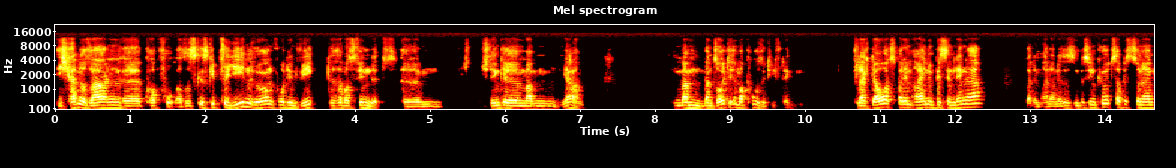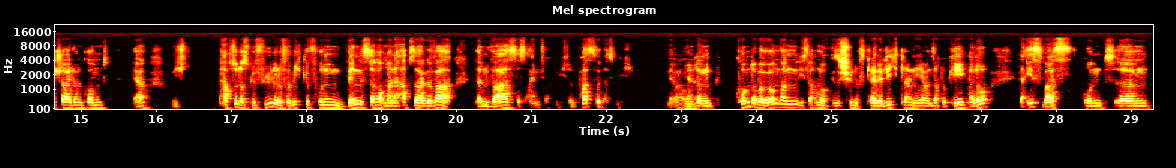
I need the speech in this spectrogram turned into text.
ich kann nur sagen, äh, Kopf hoch. Also es, es, gibt für jeden irgendwo den Weg, dass er was findet. Ähm, ich, ich, denke, man, ja, man, man sollte immer positiv denken. Vielleicht dauert es bei dem einen ein bisschen länger, bei dem anderen ist es ein bisschen kürzer, bis zu einer Entscheidung kommt. Ja, und ich habe so das Gefühl oder für mich gefunden, wenn es dann auch mal eine Absage war, dann war es das einfach nicht, dann passte das nicht. Ja, und ja. dann kommt aber irgendwann, ich sage mal, dieses schöne kleine Lichtlein her und sagt, okay, hallo, da ist was. Und ähm,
